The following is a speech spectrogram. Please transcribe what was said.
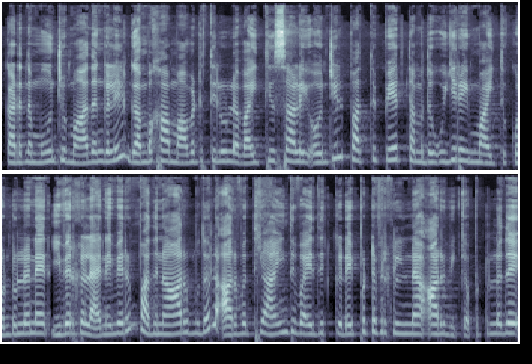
கடந்த மூன்று மாதங்களில் கம்பஹா மாவட்டத்தில் உள்ள வைத்தியசாலை ஒன்றில் பத்து பேர் தமது உயிரை மாய்த்துக் கொண்டுள்ளனர். இவர்கள் அனைவரும் பதினாறு முதல் அறுபத்தி ஐந்து வயதிற்கு இடைப்பட்டவர்கள் என அறிவிக்கப்பட்டுள்ளது.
